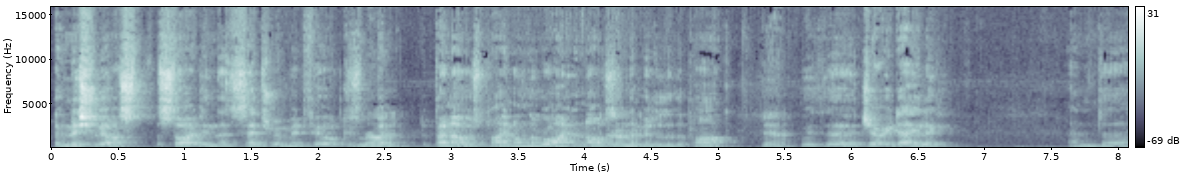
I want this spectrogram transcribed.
Initially, I started in the centre of midfield because Right. Benno was playing on the right, and I was in the middle of the park Yeah. with uh, Gerry Daly, and uh,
